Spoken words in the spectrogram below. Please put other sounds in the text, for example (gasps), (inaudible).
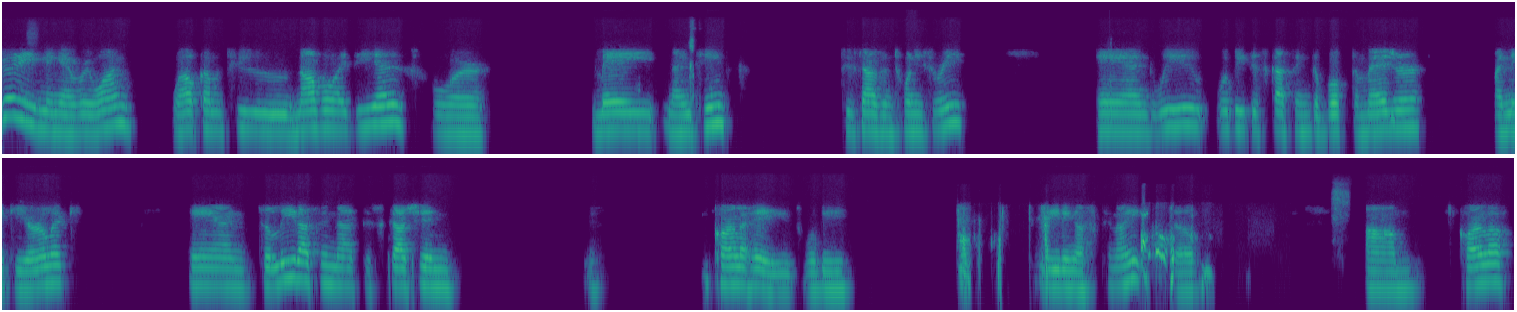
Good evening, everyone. Welcome to Novel Ideas for May 19th, 2023. And we will be discussing the book The Measure by Nikki Erlick. And to lead us in that discussion, Carla Hayes will be leading us tonight. So, um, Carla,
